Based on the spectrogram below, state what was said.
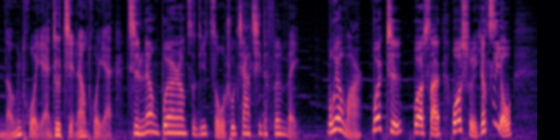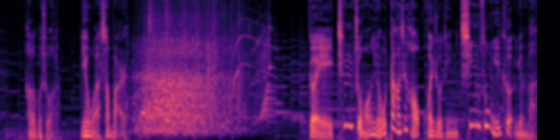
能拖延就尽量拖延，尽量不要让自己走出假期的氛围。我要玩，我要吃，我要散，我要水，要自由。好了，不说了，因为我要上班了。各位听众网友，大家好，欢迎收听轻松一刻原版，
